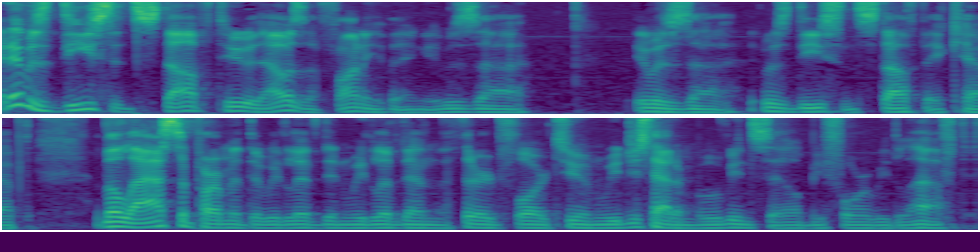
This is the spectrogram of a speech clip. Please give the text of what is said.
And it was decent stuff too. That was the funny thing. It was, uh, it was, uh, it was decent stuff they kept. The last apartment that we lived in, we lived on the third floor too, and we just had a moving sale before we left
